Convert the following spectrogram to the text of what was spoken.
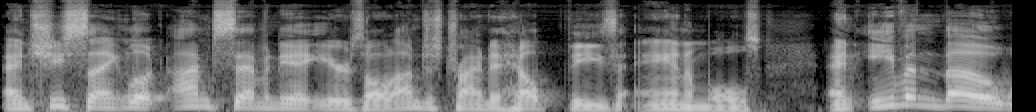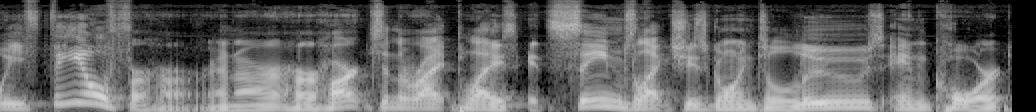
and she's saying, Look, I'm 78 years old. I'm just trying to help these animals. And even though we feel for her and our, her heart's in the right place, it seems like she's going to lose in court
